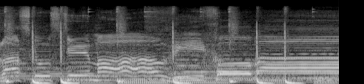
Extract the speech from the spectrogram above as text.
s láskou ste ma vychovali.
